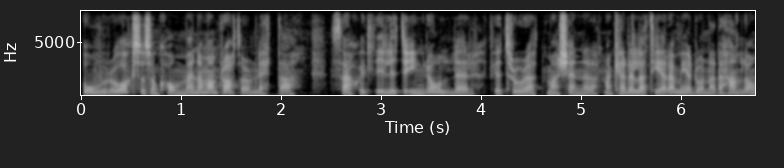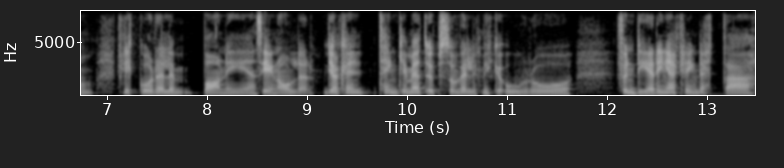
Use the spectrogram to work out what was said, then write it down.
oro också som kommer när man pratar om detta. Särskilt i lite yngre ålder. För jag tror att man känner att man kan relatera mer då när det handlar om flickor eller barn i ens egen ålder. Jag kan tänka mig att det uppstår väldigt mycket oro och funderingar kring detta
